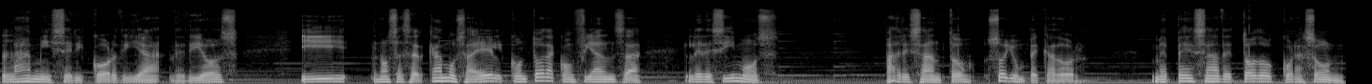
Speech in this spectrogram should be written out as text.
la misericordia de Dios y nos acercamos a Él con toda confianza. Le decimos, Padre Santo, soy un pecador. Me pesa de todo corazón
